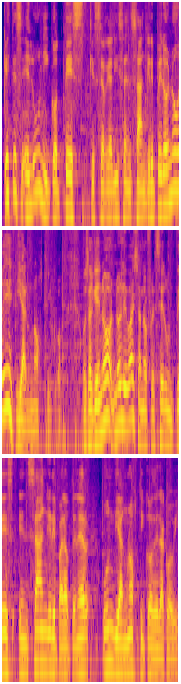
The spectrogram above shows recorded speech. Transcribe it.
que este es el único test que se realiza en sangre, pero no es diagnóstico. O sea que no, no le vayan a ofrecer un test en sangre para obtener un diagnóstico de la COVID.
